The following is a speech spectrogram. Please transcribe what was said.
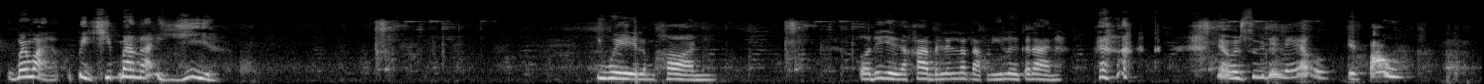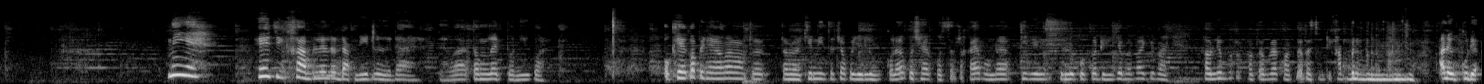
กูไม่ไหวแล้ว กูปิดคลิปแม่งละไอ้เหี้ย เวลำคาญเออได้ยินจะข้ามไปเล่นระดับนี้เลยก็ได้นะเนี่ยมันซื้อได้แล้วเห็นเป้า นี่ไงเฮ้ยจริงข้ามไปเล่นระดับนี้เลยได้ แต่ว่าต้องเล่นตัวนี้ก่อน โอเคก็เป็นยังไงบ้างสำหรับคลิปนี้ถ้าชอบก็อย่าลืมกดไลค์กดแชร์กด subscribe ผมด้วยที่อย่าลืมกดกระดิ่งจะไม่พลาดคลิปใหม่คราวนี้ผมขอตัวลาไปก่อนบ๊ายบายสวัสดีครับอะไรกูเดี๋ยว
